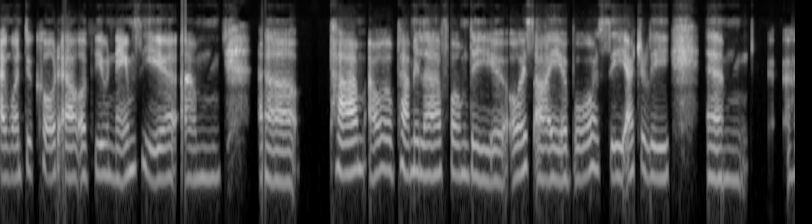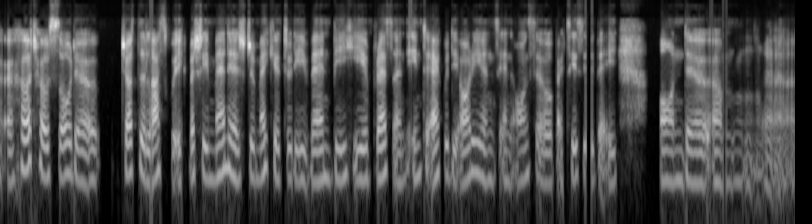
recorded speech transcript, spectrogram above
I want to call out a few names here. Um, uh, Pam, our Pamela from the OSI board, she actually um, hurt her shoulder just the last week, but she managed to make it to the event, be here present, interact with the audience, and also participate on the um, uh,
